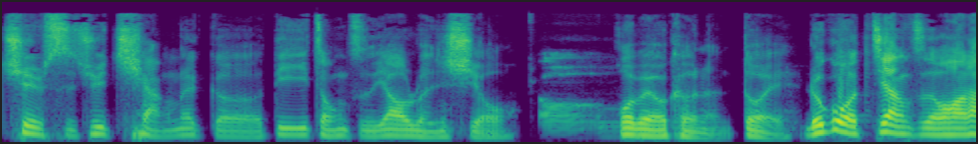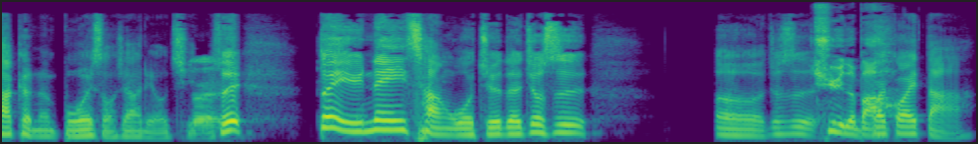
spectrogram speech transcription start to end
Chiefs 去抢那个第一种子要轮休哦，会不会有可能？对，如果这样子的话，他可能不会手下留情。所以对于那一场，我觉得就是呃，就是去了吧，乖乖打。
